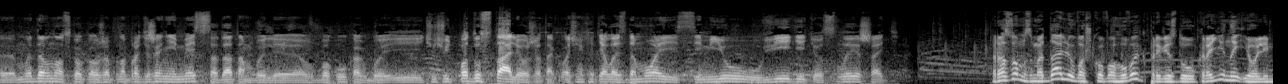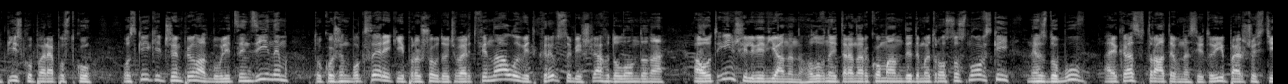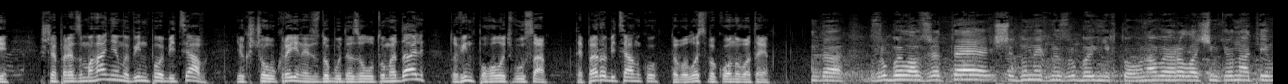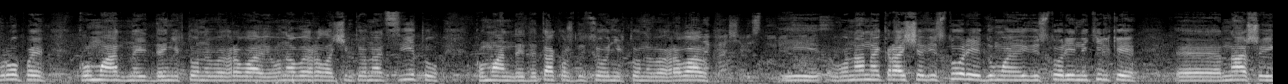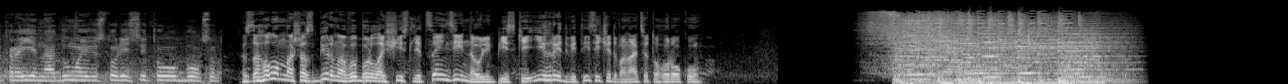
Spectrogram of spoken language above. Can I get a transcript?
э, мы давно, сколько уже, на протяжении месяца, да, там были в Баку, как бы, и чуть-чуть подустали уже так. Очень хотелось домой, семью увидеть, услышать. Разом з медаллю важковаговик привіз до України і олімпійську перепустку. Оскільки чемпіонат був ліцензійним, то кожен боксер, який пройшов до чвертьфіналу, відкрив собі шлях до Лондона. А от інший львів'янин, головний тренер команди Дмитро Сосновський, не здобув, а якраз втратив на світовій першості. Ще перед змаганнями він пообіцяв: якщо українець здобуде золоту медаль, то він поголить вуса. Тепер обіцянку довелось виконувати. Команда зробила вже те, що до них не зробив ніхто. Вона виграла чемпіонат Європи командний, де ніхто не вигравав. І вона виграла чемпіонат світу командний, де також до цього ніхто не вигравав. І вона найкраща в історії. Думаю, в історії не тільки е, нашої країни, а думаю, в історії світового боксу. Загалом наша збірна виборола шість ліцензій на Олімпійські ігри 2012 року.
